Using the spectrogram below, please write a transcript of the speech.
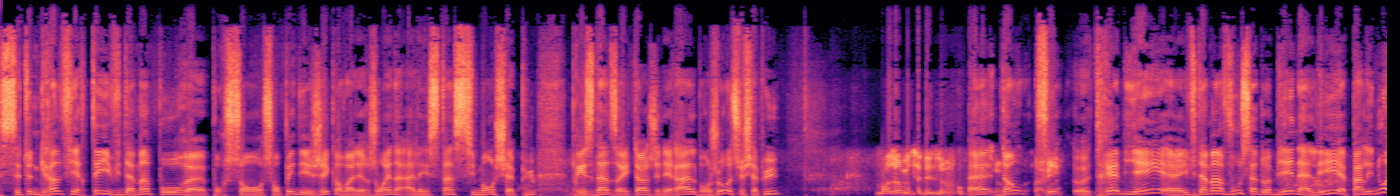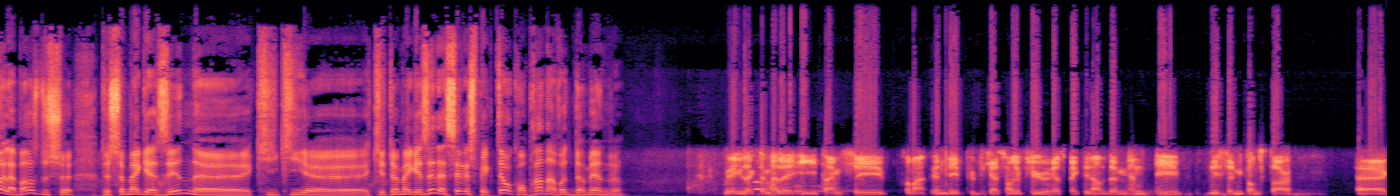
C'est une grande fierté évidemment pour euh, pour son, son PDG qu'on va aller rejoindre à l'instant, Simon Chaput, président directeur général. Bonjour, Monsieur Chaput. Bonjour, M. Desureau. Euh, donc, euh, très bien. Euh, évidemment, vous, ça doit bien aller. Parlez-nous à la base de ce de ce magazine qui qui qui est un magazine assez respecté, on comprend dans votre domaine. Oui, exactement. Le E-Time, c'est vraiment une des publications les plus respectées dans le domaine des, des semi-conducteurs. Euh,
